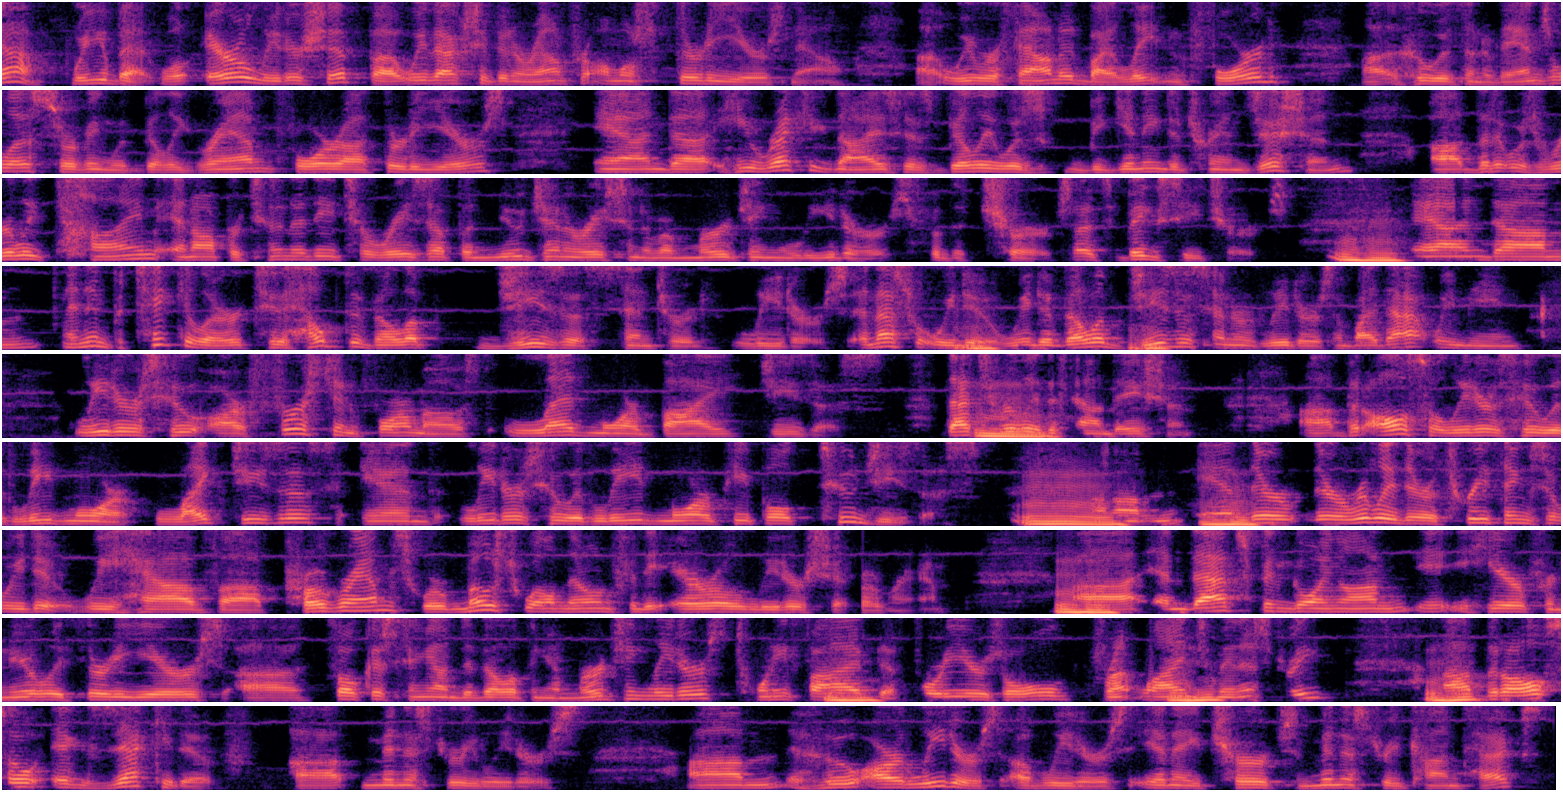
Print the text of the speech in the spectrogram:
Yeah, well, you bet. Well, Arrow Leadership, uh, we've actually been around for almost 30 years now. Uh, we were founded by Leighton Ford, uh, who was an evangelist serving with Billy Graham for uh, 30 years. And uh, he recognized as Billy was beginning to transition uh, that it was really time and opportunity to raise up a new generation of emerging leaders for the church. That's Big C Church. Mm-hmm. And, um, and in particular, to help develop Jesus centered leaders. And that's what we do. Mm-hmm. We develop mm-hmm. Jesus centered leaders. And by that, we mean leaders who are first and foremost led more by Jesus. That's mm-hmm. really the foundation. Uh, but also leaders who would lead more like Jesus and leaders who would lead more people to Jesus. Mm-hmm. Um, and mm-hmm. there, there really there are three things that we do. We have uh, programs. We're most well known for the Arrow Leadership Program. Mm-hmm. Uh, and that's been going on here for nearly 30 years, uh, focusing on developing emerging leaders, 25 mm-hmm. to 40 years old, front lines mm-hmm. ministry, uh, mm-hmm. but also executive uh, ministry leaders um, who are leaders of leaders in a church ministry context.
